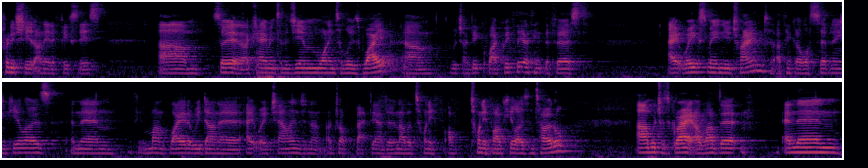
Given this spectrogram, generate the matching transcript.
pretty shit. I need to fix this. Um, so yeah, I came into the gym wanting to lose weight, um, which I did quite quickly. I think the first eight weeks, me and you trained. I think I lost 17 kilos, and then I think a month later we done a eight week challenge, and I, dropped back down to another 20, 25 kilos in total, um, which was great. I loved it, and then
